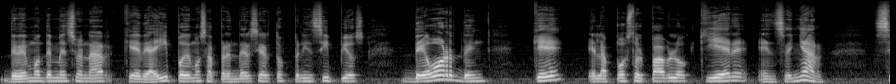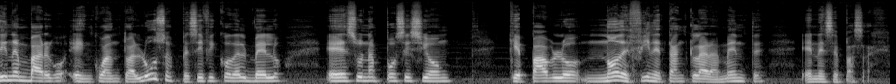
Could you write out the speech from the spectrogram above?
debemos de mencionar que de ahí podemos aprender ciertos principios de orden que el apóstol Pablo quiere enseñar. Sin embargo, en cuanto al uso específico del velo, es una posición que Pablo no define tan claramente en ese pasaje.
